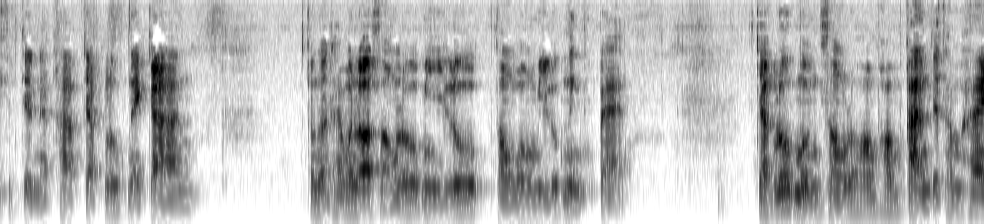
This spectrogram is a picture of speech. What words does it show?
ี่ 17 นะครับ จากรูปในการกำหนดให้วงล้อสองรูปมีรูปสองวงมีรูป1ถึง8จากรูปหมุนสองรูปพร้อมๆกันจะทำให้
